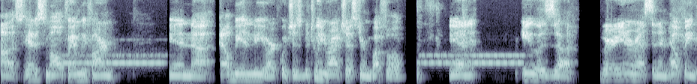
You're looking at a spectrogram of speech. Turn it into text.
Uh, he had a small family farm in uh, Albion, New York, which is between Rochester and Buffalo. And he was uh, very interested in helping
